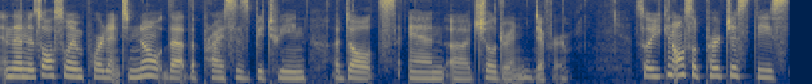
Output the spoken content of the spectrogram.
And then it's also important to note that the prices between adults and uh, children differ. So you can also purchase these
